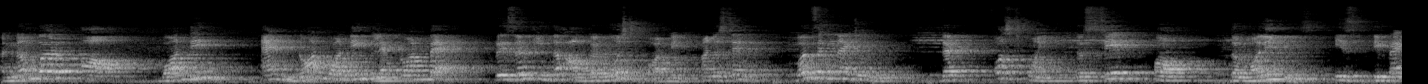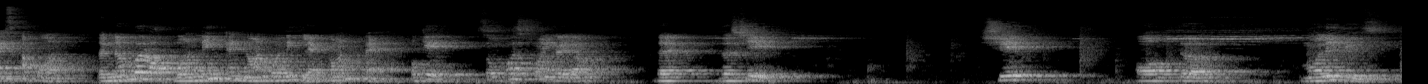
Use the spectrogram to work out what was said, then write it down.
a number of bonding and non-bonding electron pair present in the outermost orbit. Understand? Once again I told you that first point, the shape of the molecules is depends upon the number of bonding and non-bonding electron pair. Okay, so first point write down that the shape shape of the molecules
